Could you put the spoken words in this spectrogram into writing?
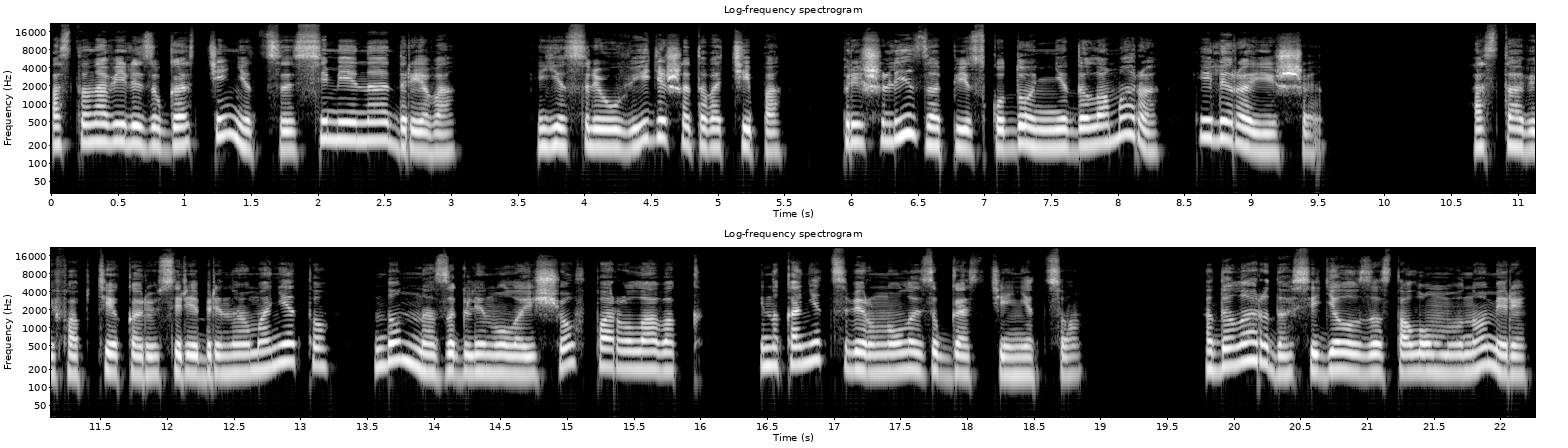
Остановились в гостинице «Семейное древо». Если увидишь этого типа, пришли записку Донни Деламара или Раиши». Оставив аптекарю серебряную монету, Донна заглянула еще в пару лавок и, наконец, вернулась в гостиницу. Аделардо сидел за столом в номере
